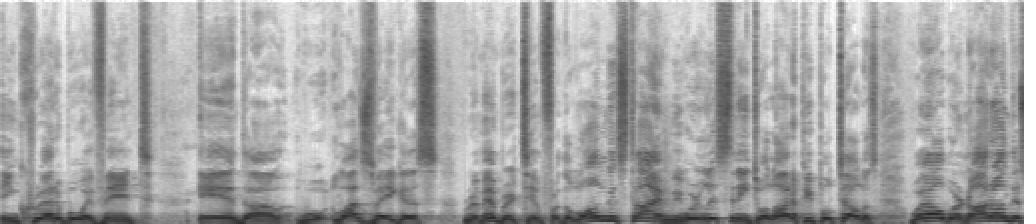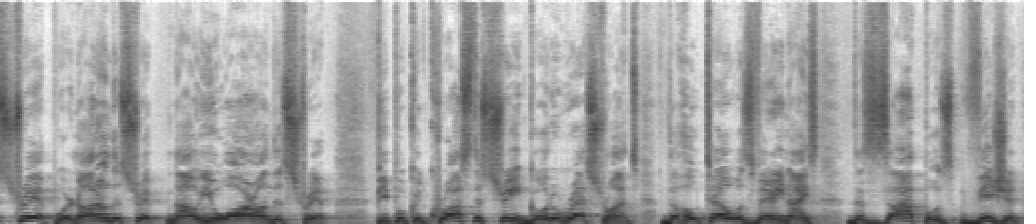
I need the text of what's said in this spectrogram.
incredible event. And uh, Las Vegas, remember, Tim, for the longest time, we were listening to a lot of people tell us, well, we're not on the strip. We're not on the strip. Now you are on the strip. People could cross the street, go to restaurants. The hotel was very nice. The Zappos vision.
